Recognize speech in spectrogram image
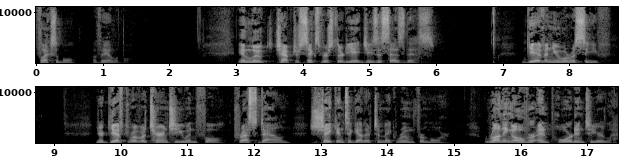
flexible, available. In Luke chapter 6, verse 38, Jesus says this Give and you will receive. Your gift will return to you in full, pressed down, shaken together to make room for more, running over and poured into your lap.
